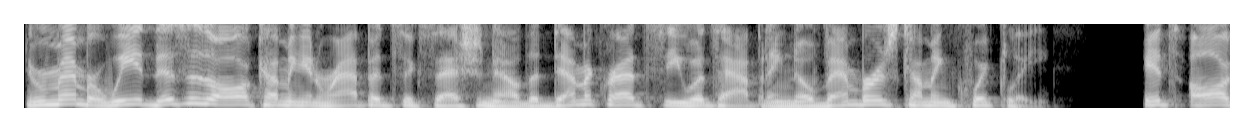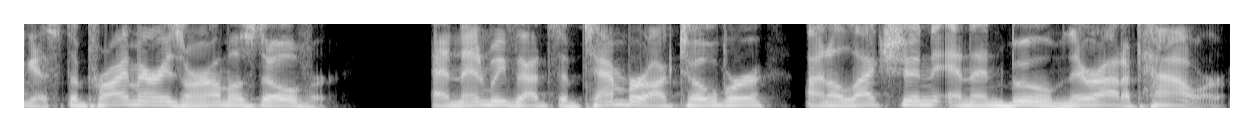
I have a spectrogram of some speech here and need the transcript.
Remember, we this is all coming in rapid succession now. The Democrats see what's happening. November is coming quickly. It's August. The primaries are almost over. And then we've got September, October, an election, and then boom, they're out of power.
